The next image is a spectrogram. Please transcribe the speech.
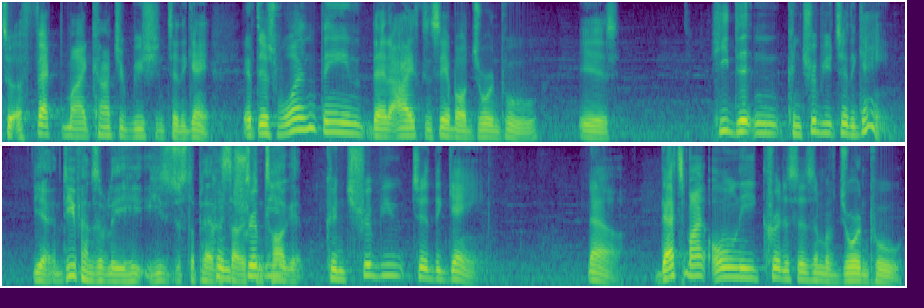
to affect my contribution to the game. If there's one thing that I can say about Jordan Poole is he didn't contribute to the game. Yeah. Defensively, he, he's just a player that Celtics can target. contribute to the game. Now, that's my only criticism of Jordan Poole.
